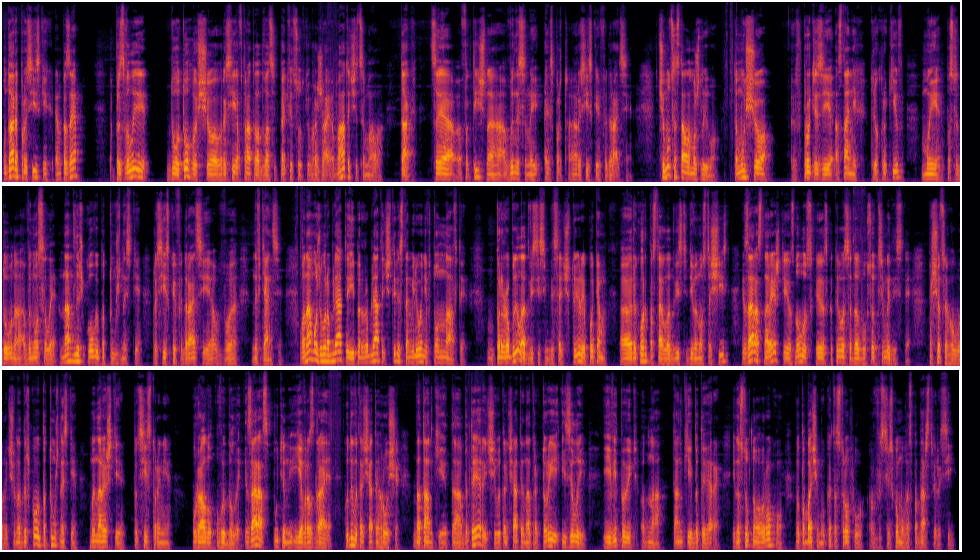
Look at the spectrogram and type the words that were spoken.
Удари по російських НПЗ призвели до того, що Росія втратила 25% врожаю. Багато чи це мало? Так, це фактично винесений експорт Російської Федерації. Чому це стало можливо? Тому що в протязі останніх трьох років ми послідовно виносили надлишкові потужності Російської Федерації в нефтянці. Вона може виробляти і переробляти 400 мільйонів тонн нафти. Переробила 274, потім е, рекорд поставила 296, і зараз, нарешті, знову скотилося до 270. Про що це говорить? Що надлишкові потужності ми нарешті по цій стороні Уралу вибили. І зараз Путін євроздрає. Куди витрачати гроші? На танки та БТРи чи витрачати на трактори і зіли? І відповідь одна: танки і БТРи. І наступного року ми побачимо катастрофу в сільському господарстві Росії.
